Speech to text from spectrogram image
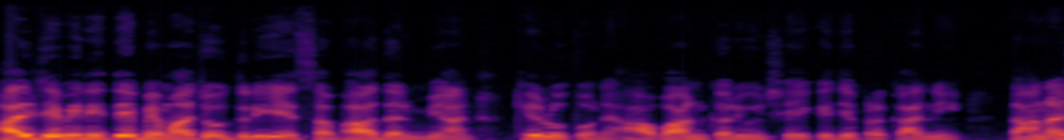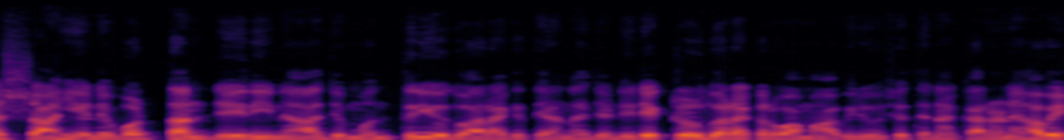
હાલ જેવી રીતે ભેમા ચૌધરીએ સભા દરમિયાન ખેડૂતોને આહવાન કર્યું છે કે જે પ્રકારની તાનાશાહી અને વર્તન ડેરીના જે મંત્રીઓ દ્વારા કે ત્યાંના જે ડિરેક્ટરો દ્વારા કરવામાં આવી રહ્યું છે, તેના કારણે હવે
